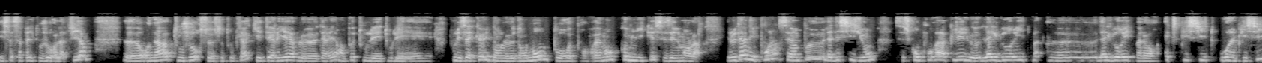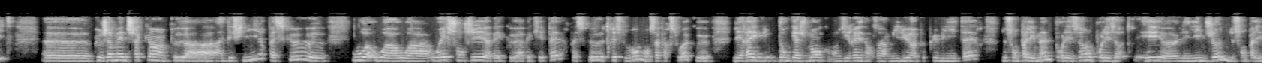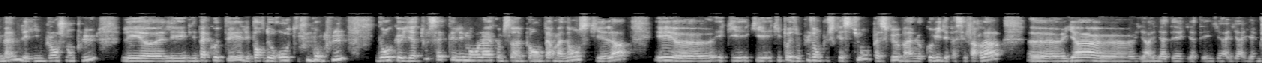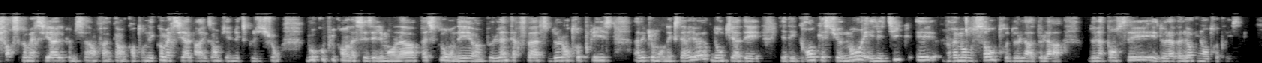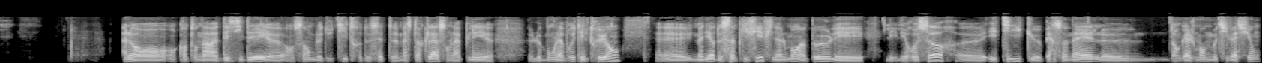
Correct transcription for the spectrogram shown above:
et ça s'appelle toujours la firme, euh, on a toujours ce, truc-là qui est derrière le, derrière un peu tous les tous les tous les accueils dans le dans le monde pour pour vraiment communiquer ces éléments-là. Et le dernier point, c'est un peu la décision, c'est ce qu'on pourrait appeler l'algorithme euh, l'algorithme alors explicite ou implicite. Euh, que j'amène chacun un peu à, à définir parce que euh, ou, à, ou, à, ou, à, échanger avec euh, avec les pairs parce que très souvent on s'aperçoit que les règles d'engagement, comme on dirait dans un milieu un peu plus militaire, ne sont pas les mêmes pour les uns ou pour les autres et euh, les lignes jaunes ne sont pas les mêmes, les lignes blanches non plus, les les, les bas côtés, les bords de route non plus. Donc il y a tout cet élément là comme ça un peu en permanence qui est là et, et qui, qui, qui pose de plus en plus de questions parce que ben, le Covid est passé par là, il y, a, y, a, une force commerciale comme ça. Enfin, quand, on est commercial, par exemple, il y a une exposition beaucoup plus grande à ces éléments-là parce qu'on est un peu l'interface de l'entreprise avec le monde extérieur. Donc, il y a des, grands questionnements et l'éthique est vraiment au centre de la, de la, pensée et de la valeur d'une entreprise. Alors, quand on a décidé euh, ensemble du titre de cette masterclass, on l'a appelé euh, Le bon, la brute et le truand, euh, une manière de simplifier finalement un peu les, les, les ressorts éthiques, personnels, d'engagement, de motivation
